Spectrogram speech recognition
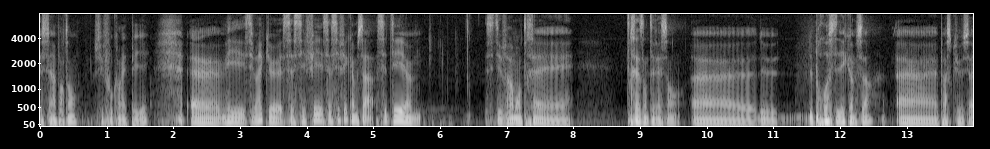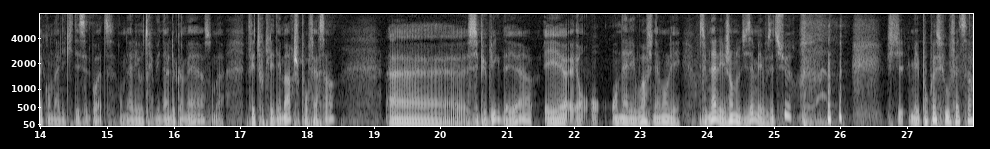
c'est important, il faut quand même être payé. Euh, mais c'est vrai que ça s'est fait, ça s'est fait comme ça. C'était, euh, c'était vraiment très, très intéressant de, de procéder comme ça. parce que c'est vrai qu'on a liquidé cette boîte, on est allé au tribunal de commerce, on a fait toutes les démarches pour faire ça. C'est public d'ailleurs. Et, euh, on, on est allé voir finalement les. Au tribunal, les gens nous disaient Mais vous êtes sûr? Dis, Mais pourquoi est-ce que vous faites ça?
